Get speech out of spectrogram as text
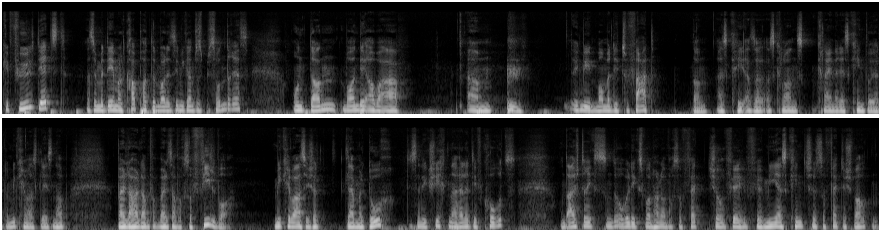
gefühlt jetzt. Also wenn man den mal gehabt hat, dann war das irgendwie ganz was Besonderes. Und dann waren die aber auch ähm, irgendwie waren wir die zu fad dann als also als kleines, kleineres Kind, wo ich halt noch Mickey Mouse gelesen habe, weil da halt einfach, weil es einfach so viel war. Mickey Mouse ist halt gleich mal durch, das sind die Geschichten auch relativ kurz und Asterix und Obelix waren halt einfach so fett, schon für, für mich als Kind schon so fette Schwarten,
